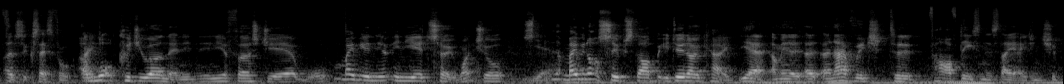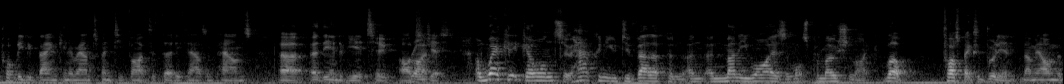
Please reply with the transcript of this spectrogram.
for And, successful and agent. what could you earn then in, in your first year, or maybe in, your, in year two, once you're Yeah. maybe not a superstar, but you're doing okay? Yeah, I mean, a, a- an average to half decent estate agent should probably be banking around 25 to 30,000 pounds uh, at the end of year two, I'd right. suggest. And where can it go on to? How can you develop and, and, and money wise, and what's promotion like? Well, prospects are brilliant. I mean, I'm a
